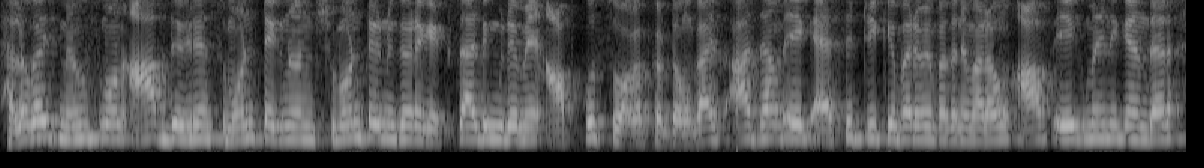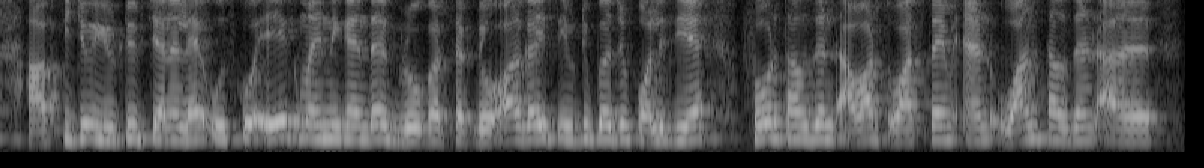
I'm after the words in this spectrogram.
Hello guys मैं हूँ सुमन। आप देख रहे हैं सुमन टेक्नोन सुमन टेक्निक एक एक्साइटिंग वीडियो में आपको स्वागत करता हूँ। गाइस आज हम एक ऐसी ट्रिक के बारे में बताने वाला हूँ। आप एक महीने के अंदर आपकी जो यूट्यूब चैनल है, उसको एक महीने के अंदर ग्रो कर सकते हो। और गाइस यूट्यूब का जो पॉलिसी है four hours watch time and one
